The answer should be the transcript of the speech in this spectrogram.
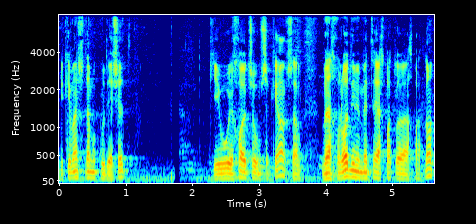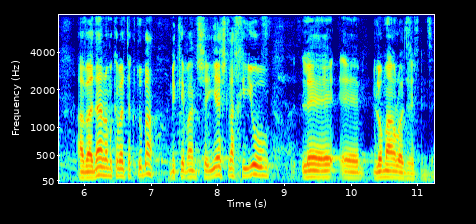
מכיוון שהייתה מקודשת, כי הוא יכול להיות שהוא משקר עכשיו, ואנחנו לא יודעים אם באמת אכפת לו או לא אכפת לו, אבל עדיין לא מקבל את הכתובה, מכיוון שיש לה חיוב ל, אה, לומר לו את זה לפני זה.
